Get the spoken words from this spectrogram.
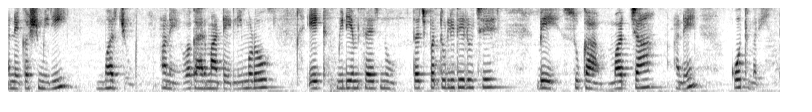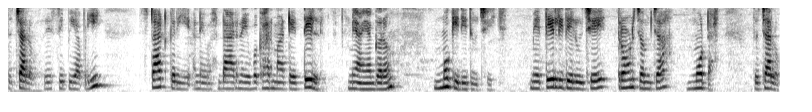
અને કશ્મીરી મરચું. અને વઘાર માટે લીમડો એક મીડિયમ સાઇઝનું તજપત્તું લીધેલું છે, બે સૂકા મરચાં અને કોથમરી. તો ચાલો રેસીપી આપણી સ્ટાર્ટ કરીએ અને દાળને વઘાર માટે તેલ મેં અહીંયા ગરમ મૂકી દીધું છે. મેં તેલ લીધેલું છે ત્રણ ચમચા મોટા. તો ચાલો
